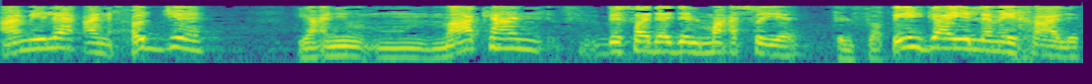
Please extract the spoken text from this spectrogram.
عمل عن حجة يعني ما كان بصدد المعصية. الفقيه قايل له ما يخالف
